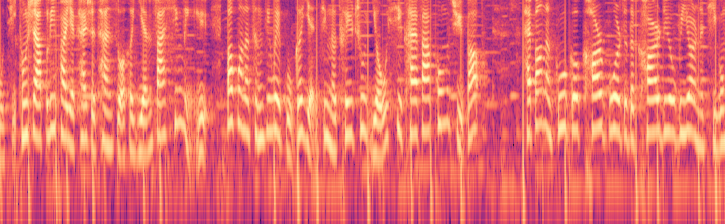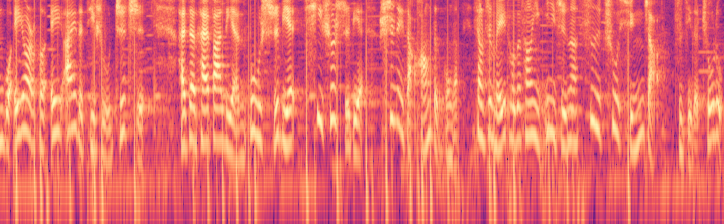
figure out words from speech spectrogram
无几。同时啊，Bleeper 也开始探索和研发新领域，包括呢曾经为谷歌眼镜呢推出游戏开发工具包。还帮呢 Google Cardboard 的 Cardio VR 呢提供过 AR 和 AI 的技术支持，还在开发脸部识别、汽车识别、室内导航等功能。像只没头的苍蝇，一直呢四处寻找自己的出路。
